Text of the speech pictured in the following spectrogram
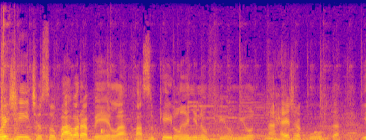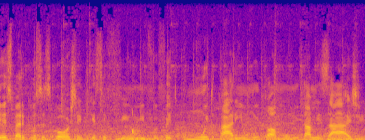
Oi, gente, eu sou Bárbara Bela, faço Keilane no filme, na Régia Curta, e eu espero que vocês gostem, porque esse filme foi feito com muito carinho, muito amor, muita amizade.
